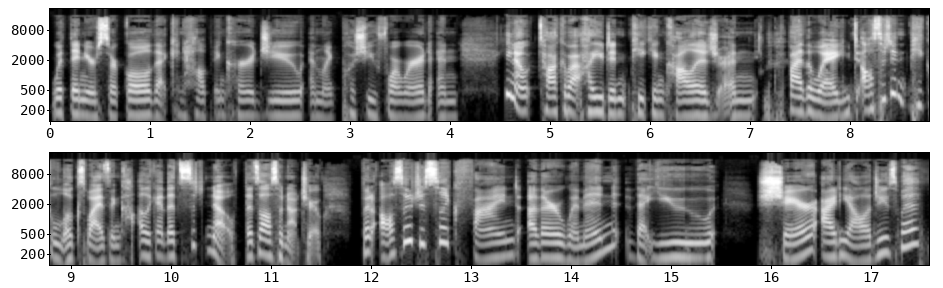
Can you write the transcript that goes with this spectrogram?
within your circle that can help encourage you and like push you forward and you know talk about how you didn't peak in college. And by the way you also didn't peak looks wise in college like that's such, no that's also not true but also just like find other women that you share ideologies with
